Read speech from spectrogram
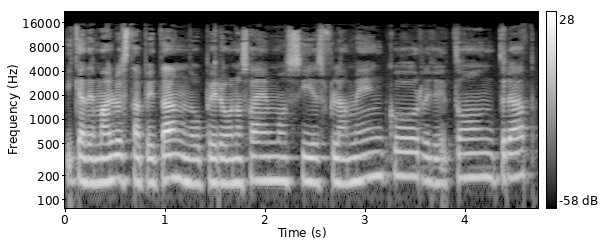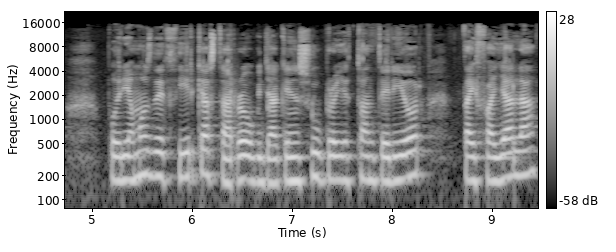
y que además lo está petando, pero no sabemos si es flamenco, reggaetón, trap. Podríamos decir que hasta rock, ya que en su proyecto anterior, Taifayala,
